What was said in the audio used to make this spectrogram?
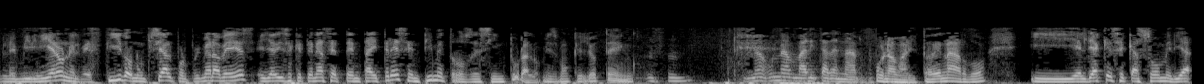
le midieron el vestido nupcial por primera vez, ella dice que tenía 73 centímetros de cintura, lo mismo que yo tengo Una, una varita de nardo. una varita de nardo y el día que se casó medía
